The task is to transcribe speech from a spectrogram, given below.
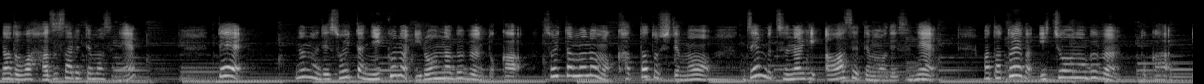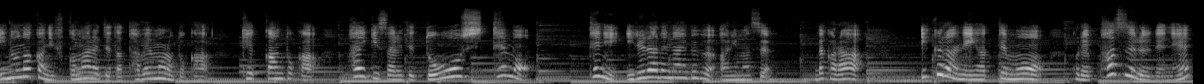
などは外されてますね。でなのでそういった肉のいろんな部分とかそういったものも買ったとしても全部つなぎ合わせてもですね、まあ、例えば胃腸の部分とか胃の中に含まれてた食べ物とか血管とか廃棄されてどうしても手に入れられない部分あります。だからいくらねやってもこれパズルでね、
